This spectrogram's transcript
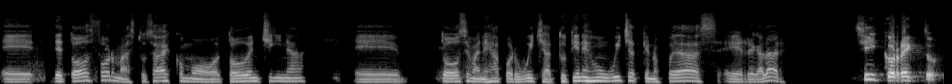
Eh, de todas formas, tú sabes como todo en China, eh, todo se maneja por WeChat. ¿Tú tienes un WeChat que nos puedas regalar? Sí, correcto.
